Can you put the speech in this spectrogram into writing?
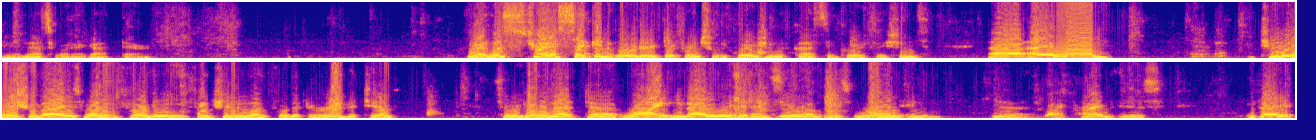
And that's what I got there. All right, let's try a second order differential equation with constant coefficients. Uh, I allowed two initial values, one for the function and one for the derivative. So we're given that uh, y evaluated at 0 is 1 and uh, y prime is evalu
